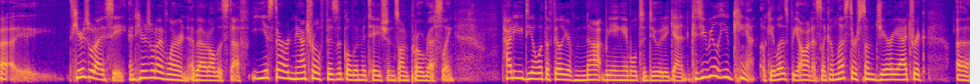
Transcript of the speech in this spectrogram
uh, here's what i see and here's what i've learned about all this stuff. Yes there are natural physical limitations on pro wrestling how do you deal with the failure of not being able to do it again? Because you really you can't. Okay, let's be honest. Like unless there's some geriatric uh,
